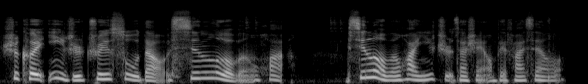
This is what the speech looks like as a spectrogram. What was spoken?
是可以一直追溯到新乐文化。新乐文化遗址在沈阳被发现了，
